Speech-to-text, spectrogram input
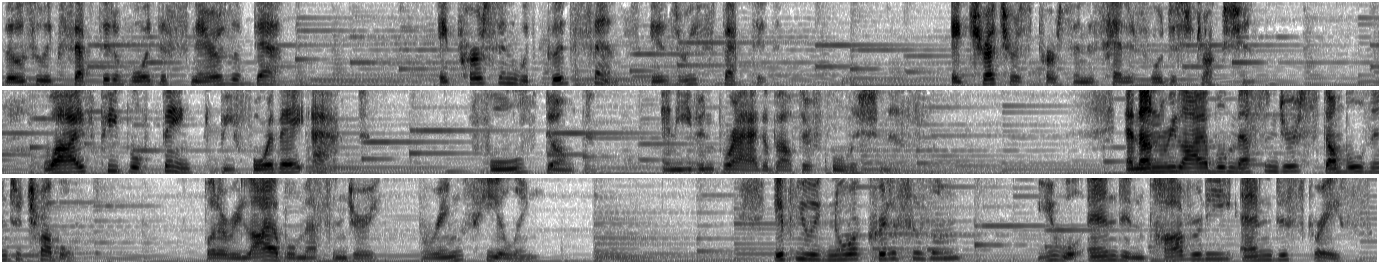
Those who accept it avoid the snares of death. A person with good sense is respected. A treacherous person is headed for destruction. Wise people think before they act. Fools don't, and even brag about their foolishness. An unreliable messenger stumbles into trouble, but a reliable messenger brings healing. If you ignore criticism, you will end in poverty and disgrace.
